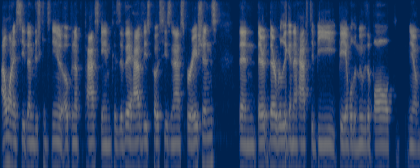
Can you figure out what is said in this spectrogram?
I want to see them just continue to open up the pass game because if they have these postseason aspirations, then they're they're really going to have to be be able to move the ball, you know,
